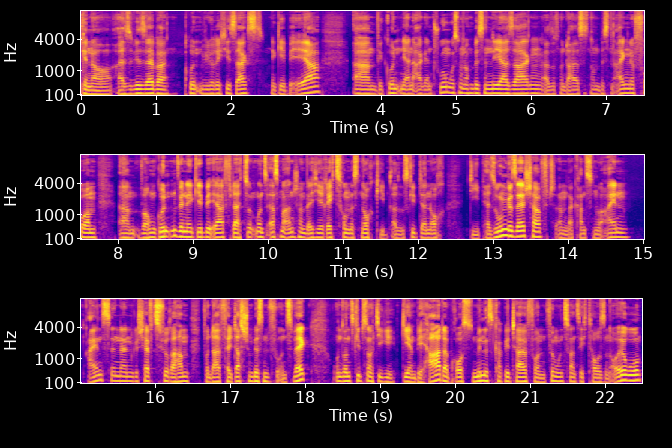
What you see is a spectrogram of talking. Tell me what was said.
Genau, also wir selber gründen, wie du richtig sagst, eine GBR. Ähm, wir gründen ja eine Agentur, muss man noch ein bisschen näher sagen. Also von daher ist es noch ein bisschen eigene Form. Ähm, warum gründen wir eine GBR? Vielleicht sollten wir uns erstmal anschauen, welche Rechtsform es noch gibt. Also es gibt ja noch die Personengesellschaft, ähm, da kannst du nur einen einzelnen Geschäftsführer haben. Von daher fällt das schon ein bisschen für uns weg. Und sonst gibt es noch die GmbH, da brauchst du ein Mindestkapital von 25.000 Euro.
